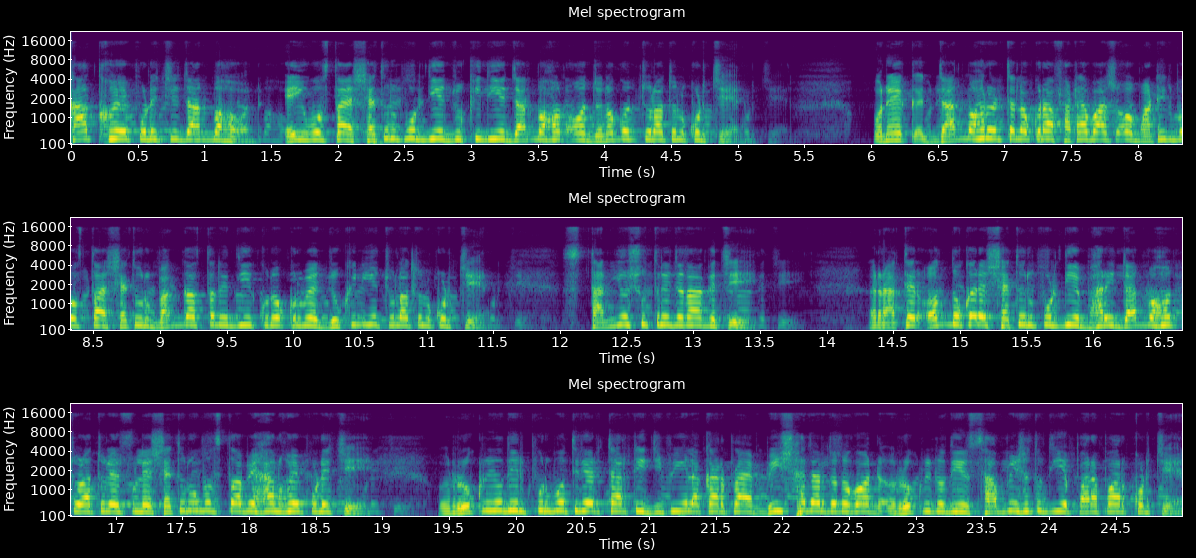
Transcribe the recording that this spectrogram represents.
কাত হয়ে পড়েছে যানবাহন। এই অবস্থায় সেতুর উপর দিয়ে ঝুঁকি দিয়ে যানবাহন ও জনগণ চলাচল করছেন অনেক যানবাহনের চালকরা ফাটাবাস ও মাটির বস্তা সেতুর ভাঙ্গা স্থানে দিয়ে কোনো ক্রমে ঝুঁকি নিয়ে চলাচল করছে। স্থানীয় সূত্রে জানা গেছে রাতের অন্ধকারে সেতুর উপর দিয়ে ভারী যানবাহন চলাচলের ফলে সেতুর অবস্থা বেহাল হয়ে পড়েছে। রুকনি নদীর পূর্ব তীরের চারটি জিপি এলাকার প্রায় বিশ হাজার জনগণ রুকনি নদীর সাবওয়ে সেতু দিয়ে পারাপার করছেন।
